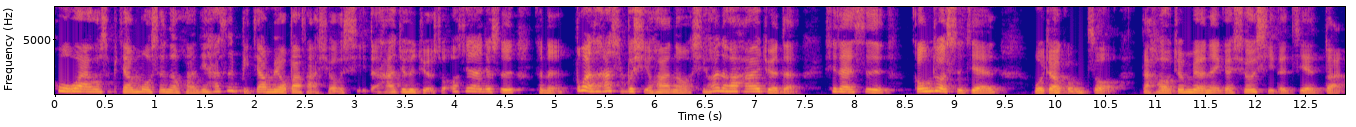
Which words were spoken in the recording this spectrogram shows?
户外或是比较陌生的环境，他是比较没有办法休息的。他就是觉得说，哦，现在就是可能，不管是他喜不喜欢哦，喜欢的话，他会觉得现在是工作时间，我就要工作，然后就没有那个休息的阶段。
